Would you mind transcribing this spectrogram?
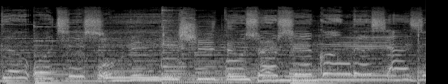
得我期许？无数时光的夏季。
